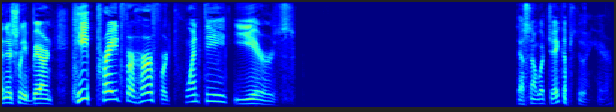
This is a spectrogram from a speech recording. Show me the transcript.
initially barren, he prayed for her for 20 years. That's not what Jacob's doing here.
